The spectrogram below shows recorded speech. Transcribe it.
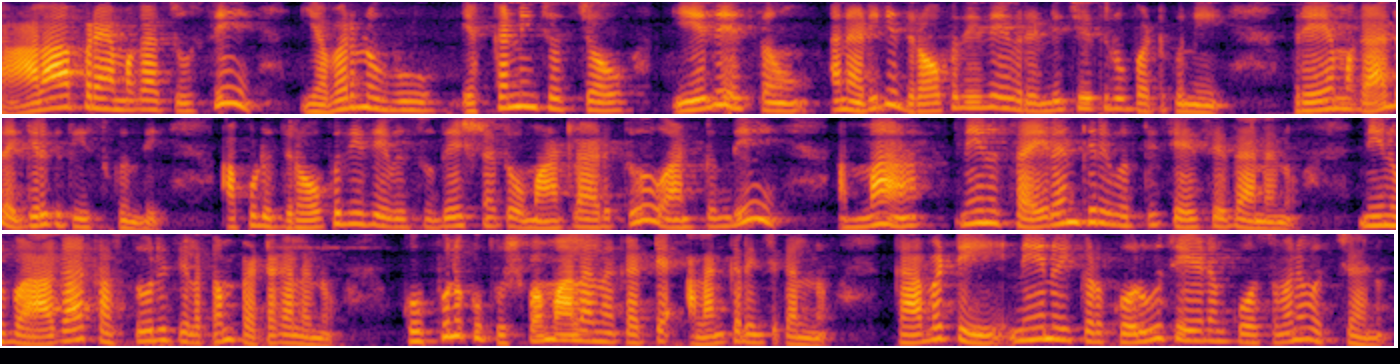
చాలా ప్రేమగా చూసి ఎవరు నువ్వు? ఎక్కడి నుంచి వచ్చావు? ఏ దేశం? అని అడిగి ద్రౌపదీదేవి రెండు చేతులు పట్టుకుని ప్రేమగా దగ్గరికి తీసుకుంది. అప్పుడు ద్రౌపదీదేవి సుదేష్ణతో మాట్లాడుతూ అంటుంది అమ్మా నేను సైరంతిరి వృత్తి చేసేదానను. నేను బాగా కస్తూరి తిలకం పెట్టగలను. కొప్పులకు పుష్పమాలను కట్టి అలంకరించగలను. కాబట్టి నేను ఇక్కడ కొలువు చేయడం కోసమని వచ్చాను.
